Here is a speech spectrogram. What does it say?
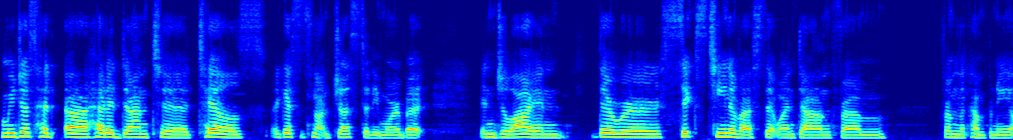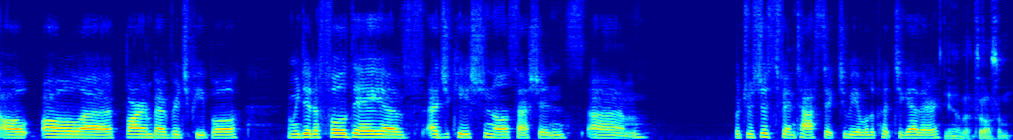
And we just had uh, headed down to Tales. I guess it's not just anymore, but in July, and there were 16 of us that went down from from the company, all all uh, bar and beverage people, and we did a full day of educational sessions, um, which was just fantastic to be able to put together. Yeah, that's awesome.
